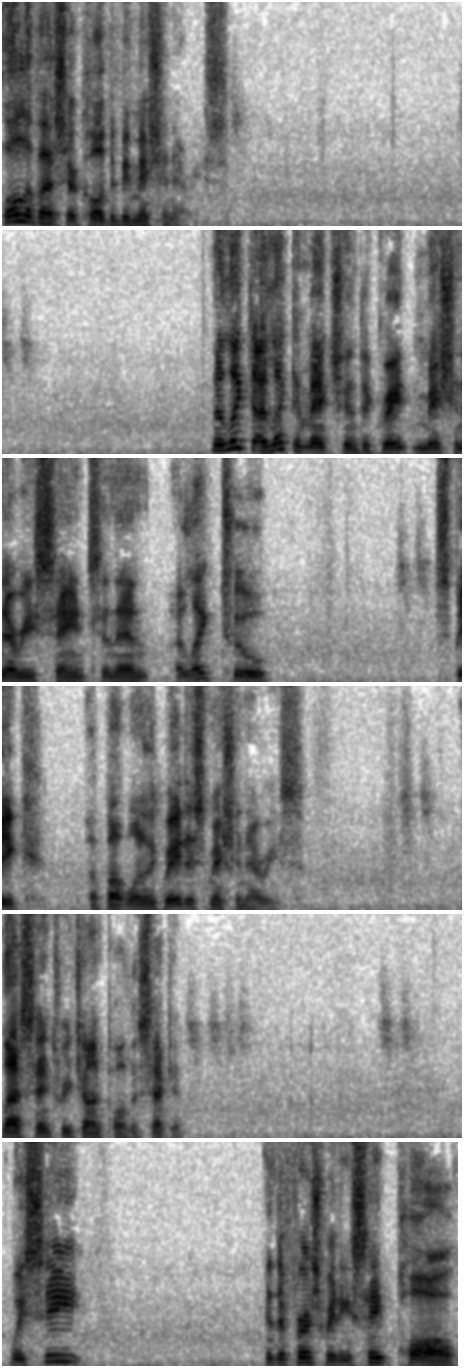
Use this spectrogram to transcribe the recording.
All of us are called to be missionaries. Now, I'd like to, I'd like to mention the great missionary saints, and then I'd like to speak about one of the greatest missionaries, last century John Paul II. We see in the first reading, St. Paul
